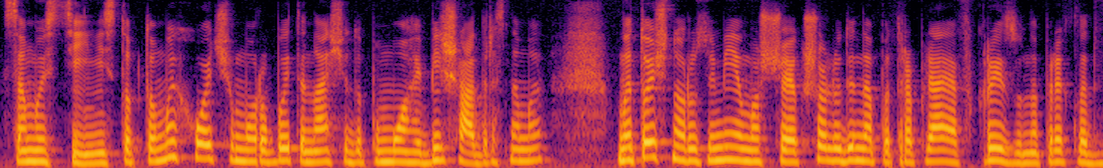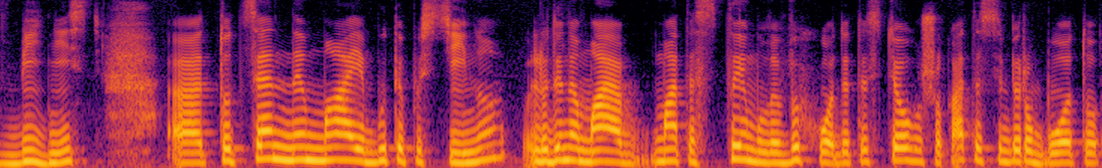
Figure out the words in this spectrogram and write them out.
самостійність. Тобто, ми хочемо робити наші допомоги більш адресними. Ми точно розуміємо, що якщо людина потрапляє в кризу, наприклад, в бідність, е, то це не має бути постійно. Людина має мати стимули виходити з цього, шукати собі роботу,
